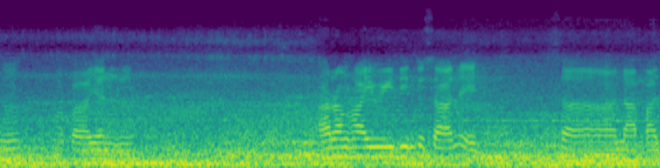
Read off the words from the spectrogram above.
no? mapayan ano parang highway din to sa ano eh sa lapad.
